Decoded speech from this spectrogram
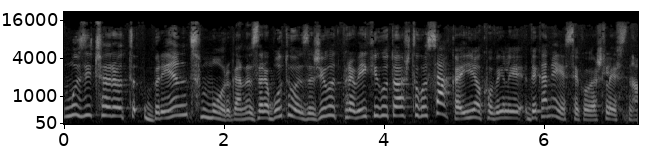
Музичарот Брент Морган заработува за живот правејќи го тоа што го сака, иако вели дека не е секогаш лесно.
